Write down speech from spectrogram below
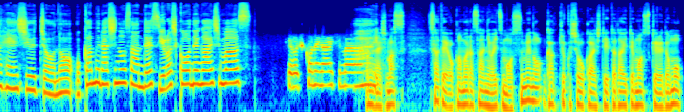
ン編集長の岡村志乃さんです。よろしくお願いします。よろしくお願いします。はいお願いします。さて、岡村さんにはいつもおすすめの楽曲紹介していただいてますけれども、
